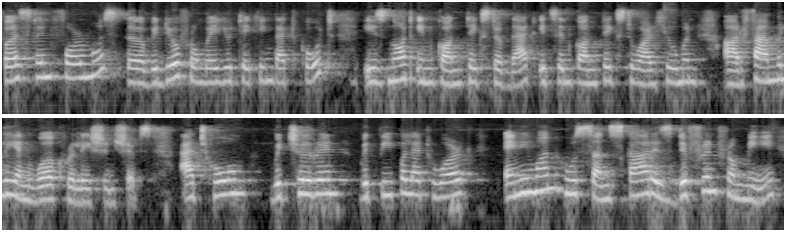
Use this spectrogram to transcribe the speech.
First and foremost, the video from where you're taking that quote is not in context of that. It's in context to our human, our family and work relationships. At home, with children, with people at work, anyone whose sanskar is different from me,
